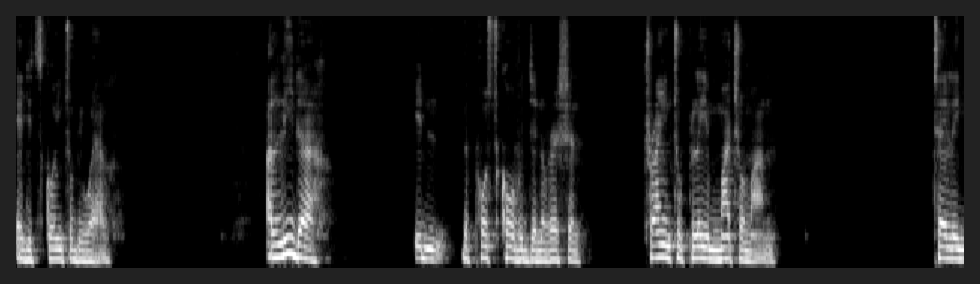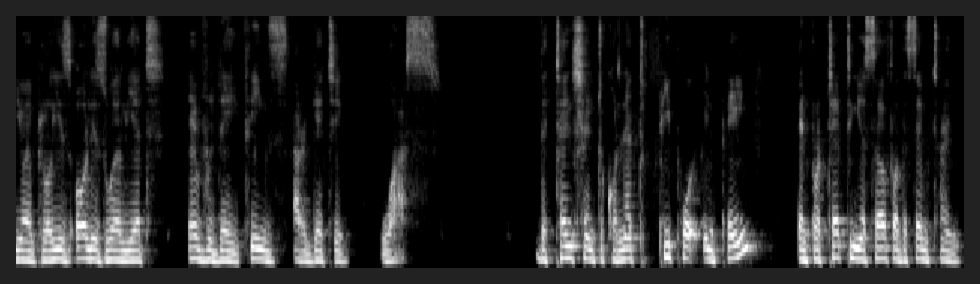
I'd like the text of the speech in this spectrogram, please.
and it's going to be well. A leader in the post COVID generation trying to play macho man, telling your employees all is well, yet every day things are getting worse. The tension to connect people in pain and protecting yourself at the same time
